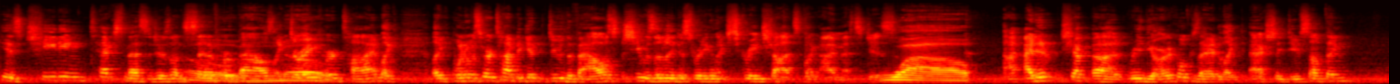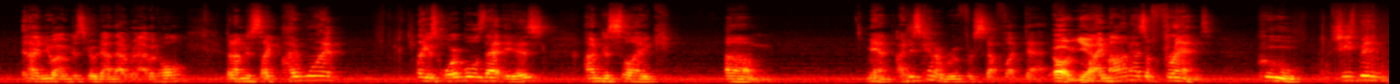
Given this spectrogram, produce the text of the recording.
his cheating text messages on instead of her Oh, vows." Like no. during her time, like like when it was her time to get do the vows, she was literally just reading like screenshots of like iMessages. Wow. I, I didn't check uh, read the article because I had to like actually do something, and I knew I would just go down that rabbit hole. But I'm just like I want, like as horrible as that is, I'm just like, um, man, I just kind of root for stuff like that. Oh yeah. My mom has a friend who she's been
